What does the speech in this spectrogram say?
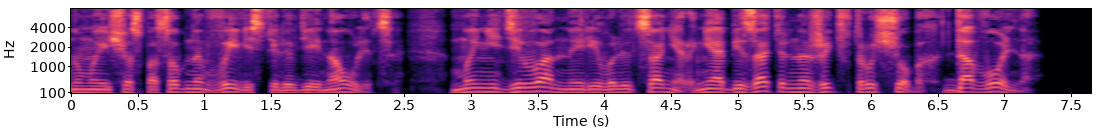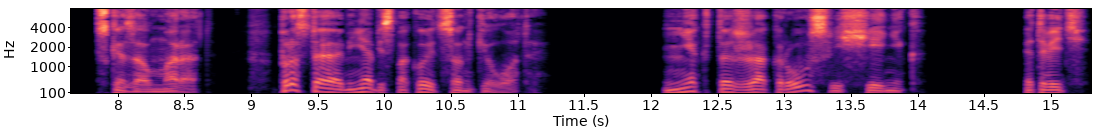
Но мы еще способны вывести людей на улицы. Мы не диванные революционеры, не обязательно жить в трущобах. Довольно, — сказал Марат. Просто меня беспокоят санкелоты. Некто Жак Ру, священник. Это ведь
